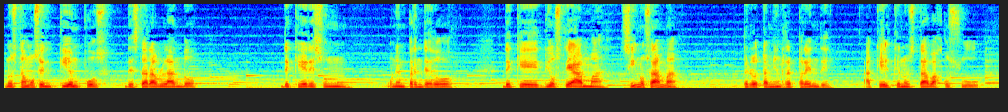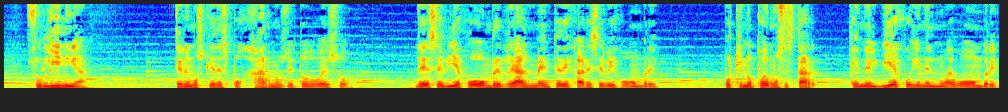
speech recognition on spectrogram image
no estamos en tiempos de estar hablando de que eres un, emprendedor, de que Dios te ama. Sí nos ama, pero también reprende aquel que no está bajo su línea. Tenemos que despojarnos de todo eso, de ese viejo hombre, realmente dejar ese viejo hombre, porque no podemos estar en el viejo y en el nuevo hombre.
